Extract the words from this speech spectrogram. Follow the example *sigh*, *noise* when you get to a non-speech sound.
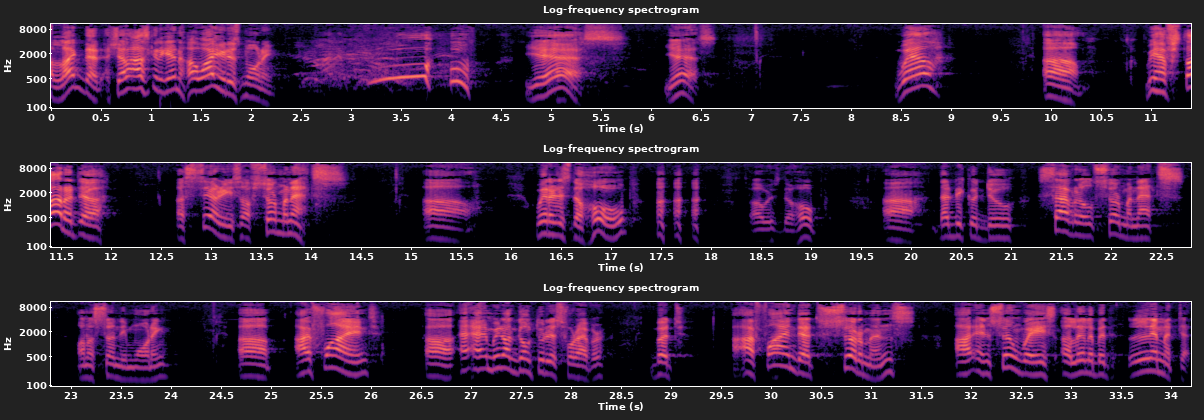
I like that. Shall I ask it again? How are you this morning? Woo-hoo. Yes. Yes. Well, um, we have started a, a series of sermonettes. Uh, where it is the hope, *laughs* always the hope, uh, that we could do several sermonettes on a Sunday morning. Uh, I find, uh, and we're not going to do this forever, but I find that sermons are in some ways a little bit limited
